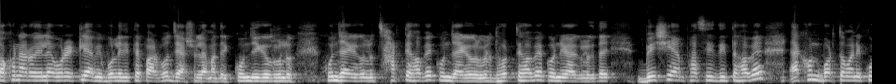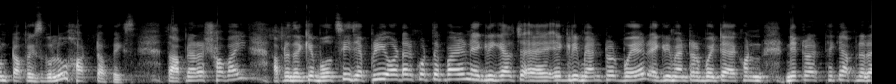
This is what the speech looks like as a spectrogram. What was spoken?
তখন আরও ইলাবোরেটলি আমি বলে দিতে পারব যে আসলে আমাদের কোন জায়গাগুলো কোন জায়গাগুলো ছাড়তে হবে, কোন জায়গাগুলো ধরতে হবে, কোন জায়গাগুলোতে বেশি এমফাসিস দিতে হবে। এখন বর্তমানে কোন টপিকসগুলো হট টপিকস তো আপনারা সবাই আপনাদেরকে বলছি যে প্রি অর্ডার করতে পারেন এগ্রিকালচার এগ্রিমেন্টর বইয়ের। এগ্রিমেন্টর বইটা এখন নেটওয়ার্ক থেকে আপনারা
